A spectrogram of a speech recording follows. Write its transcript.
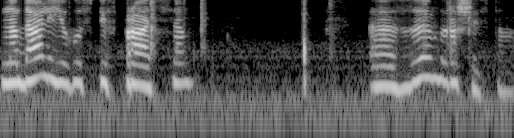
Надалі його співпраця е, з расистами.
